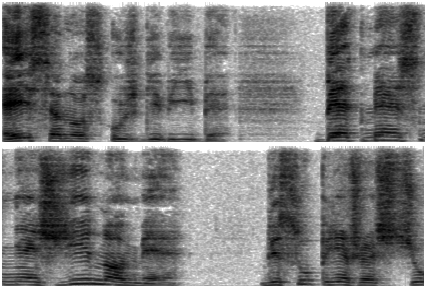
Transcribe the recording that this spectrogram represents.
eisenos už gyvybę, bet mes nežinome visų priežasčių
